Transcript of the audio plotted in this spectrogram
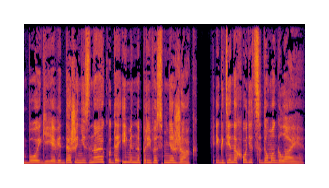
Боги, я ведь даже не знаю, куда именно привез меня Жак и где находится дом Аглаи.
